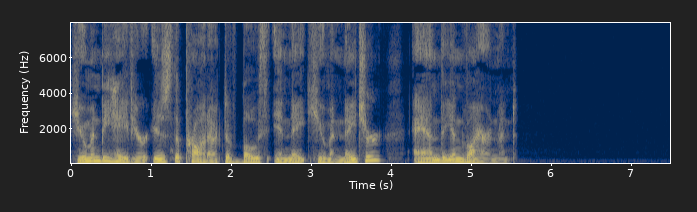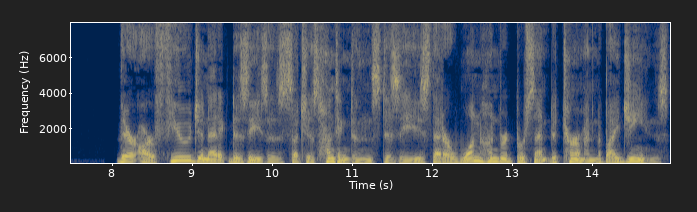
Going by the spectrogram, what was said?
Human behavior is the product of both innate human nature and the environment. There are few genetic diseases such as Huntington's disease that are 100% determined by genes.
